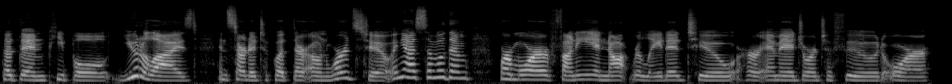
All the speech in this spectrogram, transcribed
that then people utilized and started to put their own words to. And yeah, some of them were more funny and not related to her image or to food or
